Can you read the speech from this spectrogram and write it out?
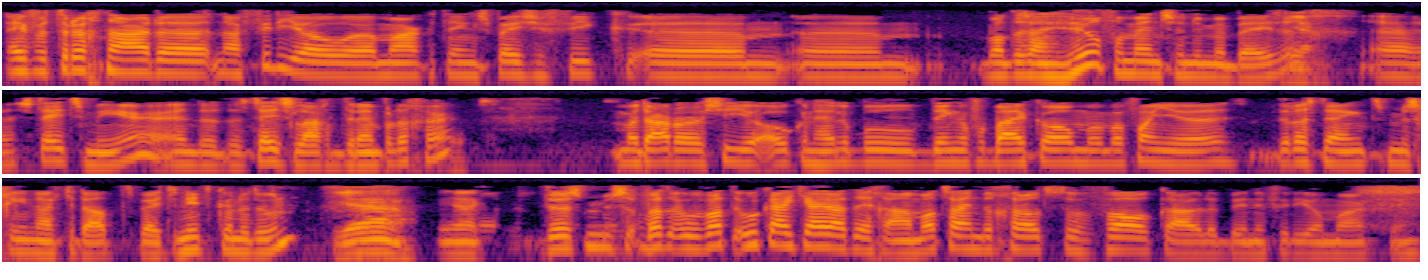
even terug naar, de, naar videomarketing specifiek. Um, um, want er zijn heel veel mensen nu mee bezig. Ja. Uh, steeds meer en de, de steeds laagdrempeliger. Maar daardoor zie je ook een heleboel dingen voorbij komen waarvan je er eens denkt, misschien had je dat beter niet kunnen doen. Ja, ja. Dus wat, wat, hoe kijk jij daar tegenaan? Wat zijn de grootste valkuilen binnen videomarketing?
